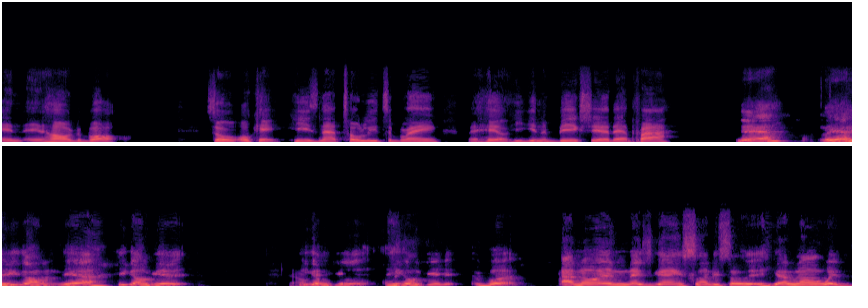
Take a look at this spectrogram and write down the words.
and, and hog the ball. So okay, he's not totally to blame, but hell, he getting a big share of that pie. Yeah, yeah, he gonna, yeah, he gonna get it. He gonna get it. He gonna get it. But I know in the next game Sunday, so he got a long way to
